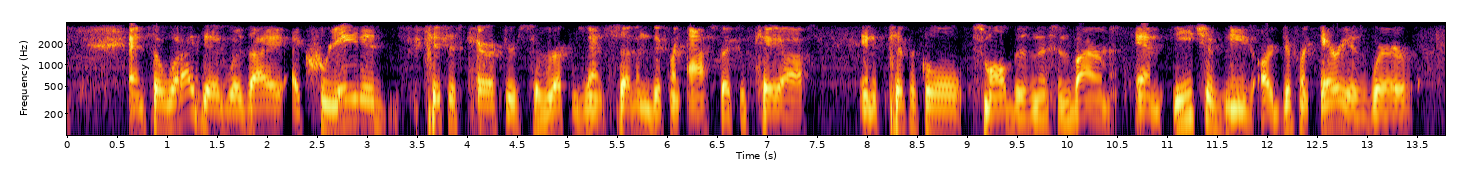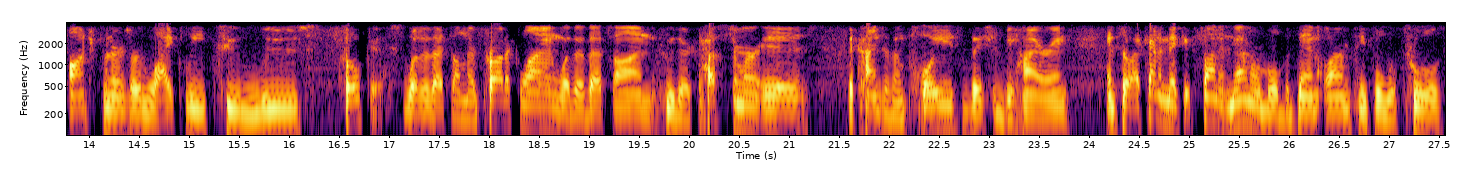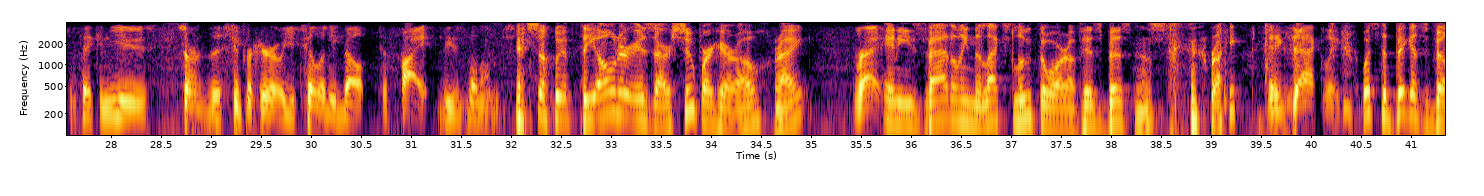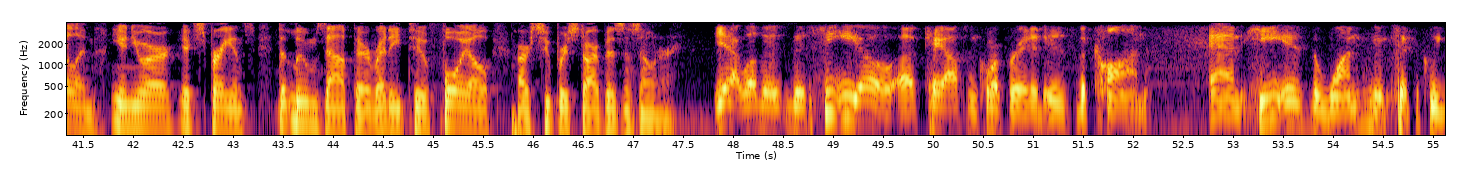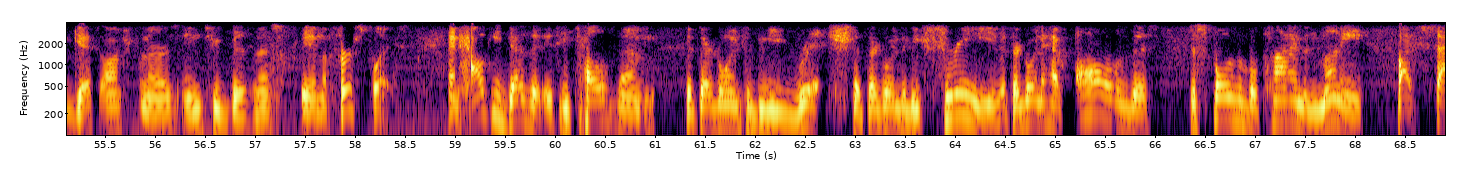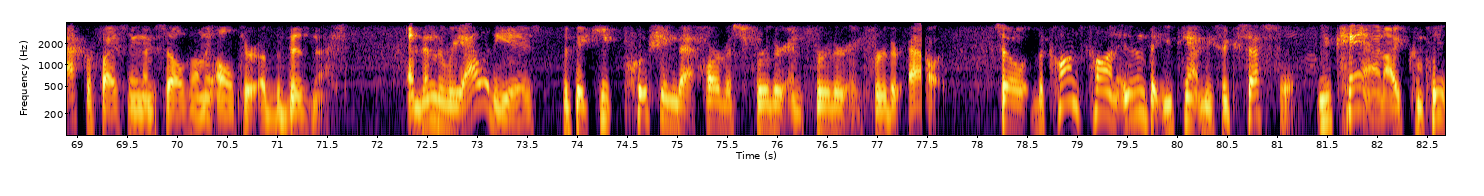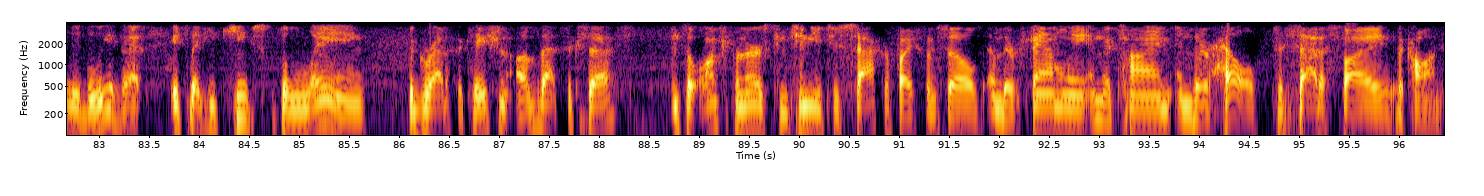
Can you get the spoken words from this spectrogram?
And so what I did was I, I created fictitious characters to represent seven different aspects of chaos in a typical small business environment. And each of these are different areas where entrepreneurs are likely to lose focus, whether that's on their product line, whether that's on who their customer is, the kinds of employees that they should be hiring. And so I kind of make it fun and memorable, but then arm people with tools that they can use, sort of the superhero utility belt to fight these villains. So if the owner is our superhero, right? Right. And he's battling the Lex Luthor of his business, right? Exactly. What's the biggest villain in your experience that looms out there ready to foil our superstar business owner? Yeah, well, the, the CEO of Chaos Incorporated is the con. And he is the one who typically gets entrepreneurs into business in the first place. And how he does it is he tells them that they're going to be rich, that they're going to be free, that they're going to have all of this disposable time and money by sacrificing themselves on the altar of the business. And then the reality is that they keep pushing that harvest further and further and further out. So the con's con isn't that you can't be successful. You can. I completely believe that. It's that he keeps delaying the gratification of that success. And so entrepreneurs continue to sacrifice themselves and their family and their time and their health to satisfy the con.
